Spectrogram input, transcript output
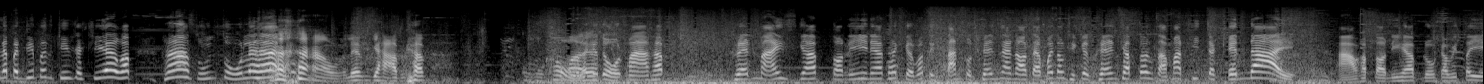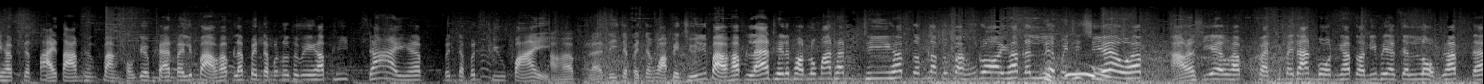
แล้วเป็นทริปเปิลคิวจากเชียลครับ5-0-0เลยฮะอ้าวเริ่มหยาบครับโอ้โหเข้าโอ้โหมาแล้เลวยกระโดดมาครับเครนไมส์ครับตอนนี้นะถ้าเกิดว่าติดตันกดเครนแน่นอนแต่ไม่ต้องถึงกับเครนครับต้องสามารถที่จะเค้นได้ เอาครับตอนนี้ครับโดนกาวิตี้ครับจะตายตามทางฝั่งของเดมแพนไปหรือเปล่าครับและเป็นดับเบิลโนเทเวครับที่ได้ครับเป็นดับเบิลคิวไปเอาครับและนี่จะเป็นจังหวะเปลี่ยนชีวิตหรือเปล่าครับและเทเลพอร์ตลงมาทันทีครับสำหรับทางฝั่งของรอยครับและเลือกไปที่เชียลครับเอาและเชียลครับแฟดขึ้นไปด้านบนครับตอนนี้พยายามจะหลบครับและ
